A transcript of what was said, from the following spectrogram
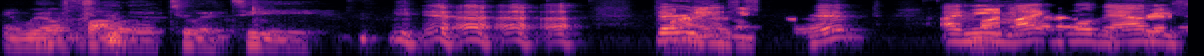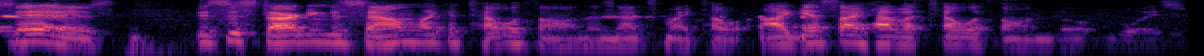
and we'll follow it to a T. Yeah, there's a script. I mean, mine Mike went up the Muldowney says this is starting to sound like a telethon, and that's my tele. I guess I have a telethon vo- voice.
